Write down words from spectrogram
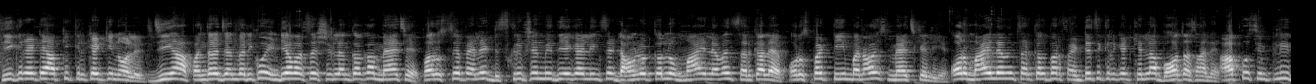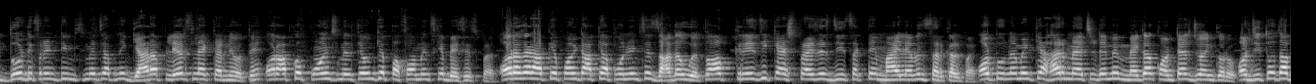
Secret है आपकी क्रिकेट की नॉलेज जी हाँ पंद्रह जनवरी को इंडिया वर्सेस श्रीलंका का मैच है। पर उससे पहले डिस्क्रिप्शन में दिए गए लिंक से डाउनलोड कर लो माई इलेवन सर्कल ऐप और उस पर टीम बनाओ इस मैच के लिए। और माई इलेवन सर्कल पर फैंटेसी क्रिकेट खेलना बहुत आसान है। आपको सिंपली दो डिफरेंट टीम्स में से अपने ग्यारह प्लेयर सेलेक्ट करने होते हैं और आपको पॉइंट्स मिलते हैं उनके परफॉर्मेंस के बेसिस पर। और अगर आपके पॉइंट आपके अपोनेंट से ज़्यादा हुए तो आप क्रेजी कैश प्राइजेस जीत सकते हैं माई इलेवन सर्कल पर। और टूर्नामेंट के हर मैच डे में मेगा कॉन्टेस्ट ज्वाइन करो और जीतो the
